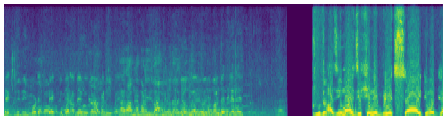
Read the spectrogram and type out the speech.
বেগটো ইম্পৰ্টেণ্ট বেগটো বনা বেগ হোক উঠাই নিপায় আজি মই যিখিনি ব্ৰিজ ইতিমধ্যে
